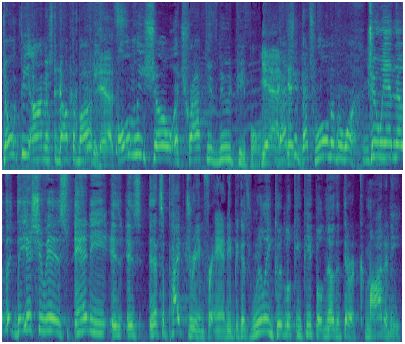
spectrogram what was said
Don't be honest about the body. Yes. Only show attractive nude people. Yeah, That's, get- it. that's rule number one. Joanne, though, the, the issue is Andy is, is that's a pipe dream for Andy because really good looking people know that they're a commodity.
